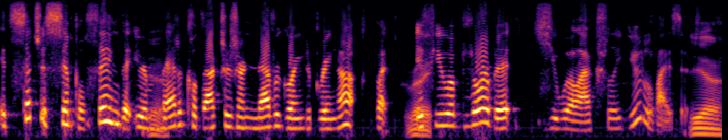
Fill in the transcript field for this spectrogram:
it's such a simple thing that your medical doctors are never going to bring up. But Right. if you absorb it, you will actually utilize it. Yeah.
